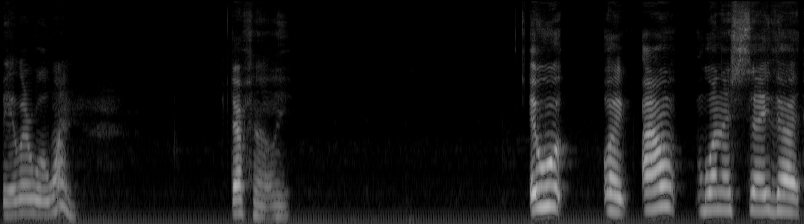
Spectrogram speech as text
Baylor will win. Definitely. It will like I don't want to say that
